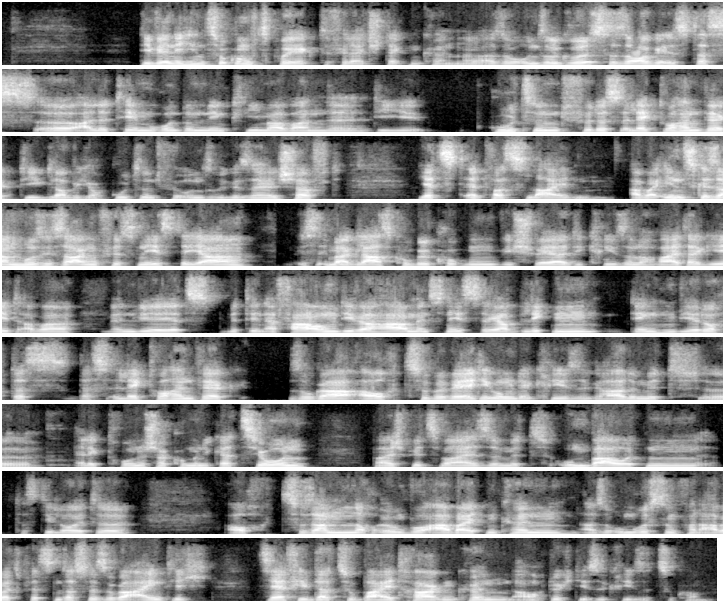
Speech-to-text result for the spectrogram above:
die wir nicht in Zukunftsprojekte vielleicht stecken können. Ne? Also unsere größte Sorge ist, dass äh, alle Themen rund um den Klimawandel, die gut sind für das Elektrohandwerk, die, glaube ich, auch gut sind für unsere Gesellschaft, jetzt etwas leiden. Aber insgesamt muss ich sagen, fürs nächste Jahr ist immer Glaskugel gucken, wie schwer die Krise noch weitergeht. Aber wenn wir jetzt mit den Erfahrungen, die wir haben, ins nächste Jahr blicken, denken wir doch, dass das Elektrohandwerk sogar auch zur Bewältigung der Krise, gerade mit äh, elektronischer Kommunikation, beispielsweise mit Umbauten, dass die Leute auch zusammen noch irgendwo arbeiten können, also Umrüstung von Arbeitsplätzen, dass wir sogar eigentlich sehr viel dazu beitragen können, auch durch diese Krise zu kommen.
